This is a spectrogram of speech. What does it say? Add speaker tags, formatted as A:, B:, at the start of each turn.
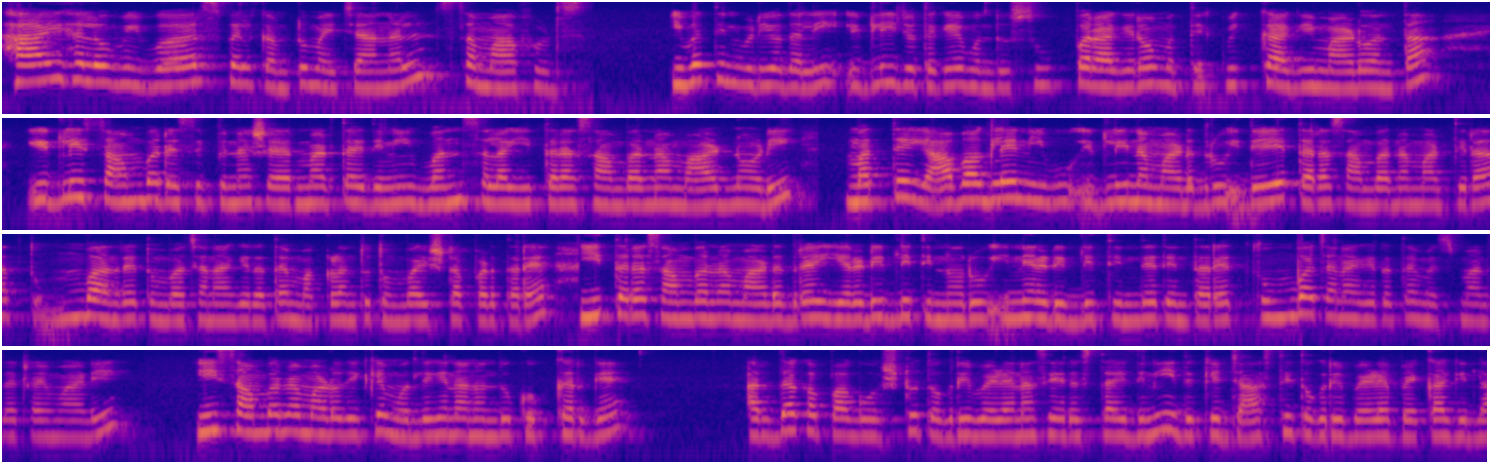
A: Hi hello viewers welcome to my channel Sama foods ಇವತ್ತಿನ ವಿಡಿಯೋದಲ್ಲಿ ಇಡ್ಲಿ ಜೊತೆಗೆ ಒಂದು ಸೂಪರ್ ಆಗಿರೋ ಮತ್ತು ಕ್ವಿಕ್ಕಾಗಿ ಮಾಡುವಂಥ ಇಡ್ಲಿ ಸಾಂಬಾರ್ ರೆಸಿಪಿನ ಶೇರ್ ಮಾಡ್ತಾ ಇದ್ದೀನಿ. ಒಂದು ಸಲ ಈ ಥರ ಸಾಂಬಾರನ್ನ ಮಾಡಿ ನೋಡಿ. ಮತ್ತು ಯಾವಾಗಲೇ ನೀವು ಇಡ್ಲಿನ ಮಾಡಿದ್ರು ಇದೇ ಥರ ಸಾಂಬಾರನ್ನ ಮಾಡ್ತೀರಾ? ತುಂಬ ಅಂದರೆ ತುಂಬ ಚೆನ್ನಾಗಿರುತ್ತೆ. ಮಕ್ಕಳಂತೂ ತುಂಬ ಇಷ್ಟಪಡ್ತಾರೆ. ಈ ಥರ ಸಾಂಬಾರನ್ನ ಮಾಡಿದ್ರೆ ಎರಡು ಇಡ್ಲಿ ತಿನ್ನೋರು ಇನ್ನೆರಡು ಇಡ್ಲಿ ತಿಂದೇ ತಿಂತಾರೆ. ತುಂಬ ಚೆನ್ನಾಗಿರುತ್ತೆ. ಮಿಸ್ ಮಾಡದೆ ಟ್ರೈ ಮಾಡಿ. ಈ ಸಾಂಬಾರನ್ನ ಮಾಡೋದಕ್ಕೆ ಮೊದಲಿಗೆ ನಾನೊಂದು ಕುಕ್ಕರ್ಗೆ ಅರ್ಧ ಕಪ್ ಆಗುವಷ್ಟು ತೊಗರಿಬೇಳೆನ ಸೇರಿಸ್ತಾ ಇದ್ದೀನಿ. ಇದಕ್ಕೆ ಜಾಸ್ತಿ ತೊಗರಿಬೇಳೆ ಬೇಕಾಗಿಲ್ಲ.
